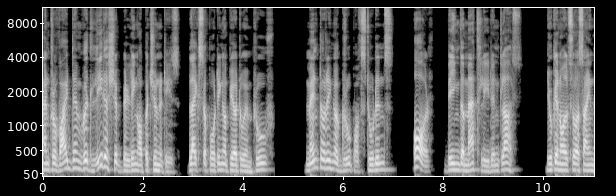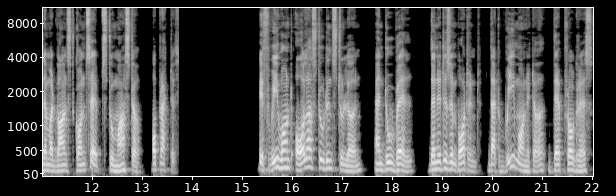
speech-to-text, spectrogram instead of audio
and provide them with leadership building opportunities like supporting a peer to improve, mentoring a group of students, or being the math lead in class. You can also assign them advanced concepts to master or practice. If we want all our students to learn and do well, then it is important that we monitor their progress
